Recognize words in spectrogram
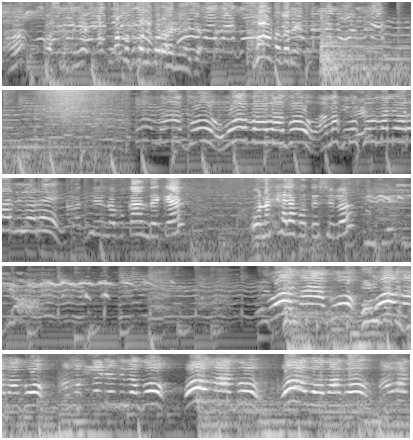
হ্যাঁ আজকে দিনে মুসলমান করা হয়নি নাকি ও মা গো ও বাবা গো আমাক কেটে দিল গো ও মা গো ও বাবা গো আমাক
